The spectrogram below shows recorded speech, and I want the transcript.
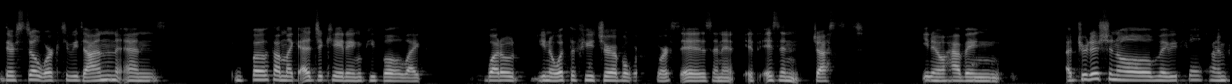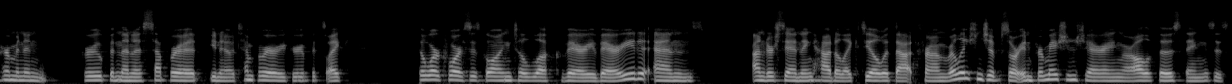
there's still work to be done and both on like educating people like what you know what the future of a workforce is and it it isn't just you know having a traditional maybe full-time permanent group and then a separate you know temporary group it's like the workforce is going to look very varied and understanding how to like deal with that from relationships or information sharing or all of those things is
